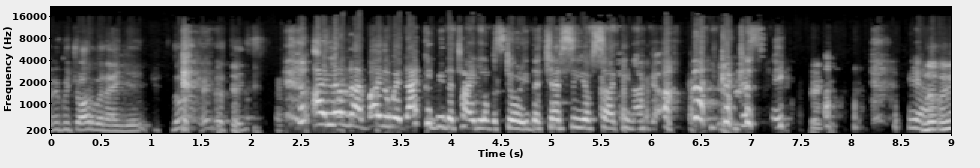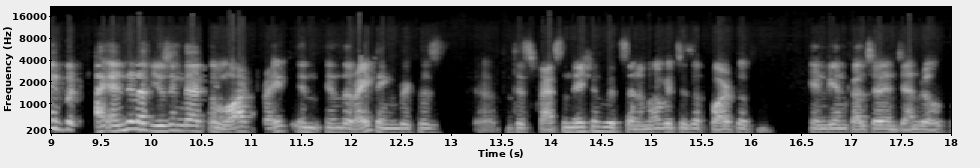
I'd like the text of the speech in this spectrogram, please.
अभी कुछ और बनाएँगे those kind of things. I love that. By the way, that could be the title of a story, The Chersi of Sakinaka. that could just be. yeah. No, I mean, but I ended up using that a lot, right, in in the writing because uh, this fascination with cinema, which is a part of Indian culture in general,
